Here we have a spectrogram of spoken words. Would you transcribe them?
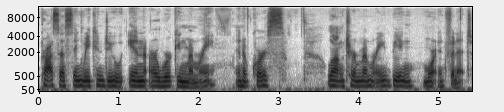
processing we can do in our working memory. And of course, long term memory being more infinite,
